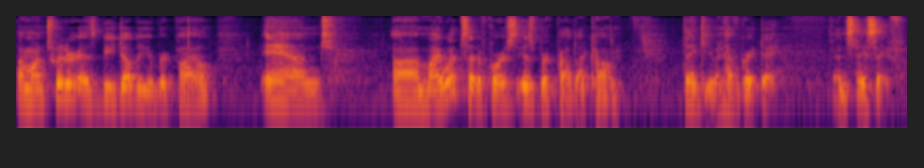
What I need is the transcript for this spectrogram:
I'm on Twitter as BW Brickpile. And uh, my website, of course, is brickpile.com. Thank you and have a great day. And stay safe.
